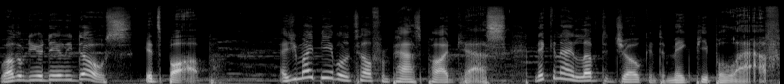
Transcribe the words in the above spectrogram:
Welcome to your daily dose. It's Bob. As you might be able to tell from past podcasts, Nick and I love to joke and to make people laugh.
